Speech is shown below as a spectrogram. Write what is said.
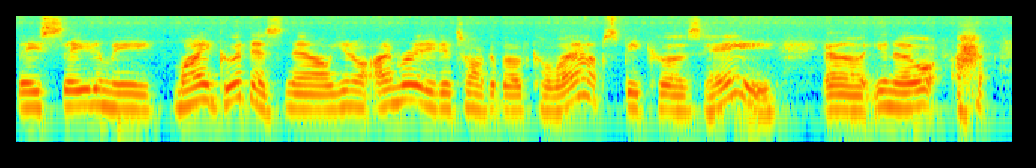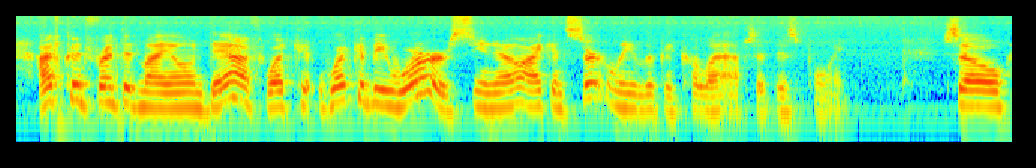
they say to me, My goodness, now, you know, I'm ready to talk about collapse because, hey, uh, you know, I've confronted my own death. What could, what could be worse? You know, I can certainly look at collapse at this point. So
